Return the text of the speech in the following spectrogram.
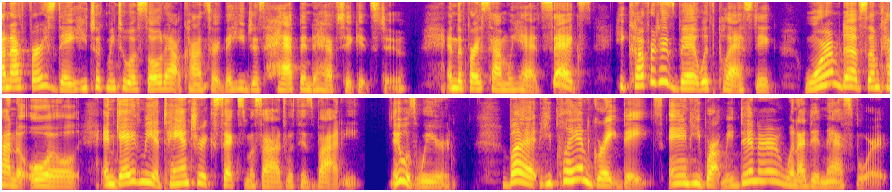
On our first date, he took me to a sold out concert that he just happened to have tickets to. And the first time we had sex, he covered his bed with plastic, warmed up some kind of oil, and gave me a tantric sex massage with his body. It was weird. But he planned great dates, and he brought me dinner when I didn't ask for it.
